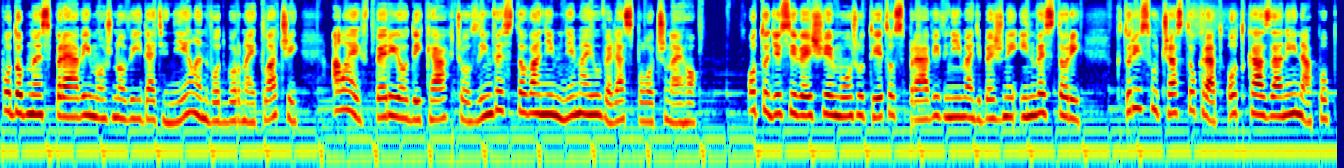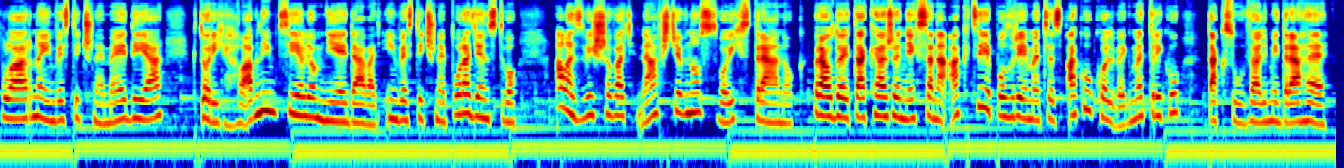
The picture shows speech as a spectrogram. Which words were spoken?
Podobné správy možno výdať nielen v odbornej tlači, ale aj v periodikách, čo s investovaním nemajú veľa spoločného. O to desivejšie môžu tieto správy vnímať bežní investori, ktorí sú častokrát odkázaní na populárne investičné médiá, ktorých hlavným cieľom nie je dávať investičné poradenstvo, ale zvyšovať návštevnosť svojich stránok. Pravda je taká, že nech sa na akcie pozrieme cez akúkoľvek metriku, tak sú veľmi drahé.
